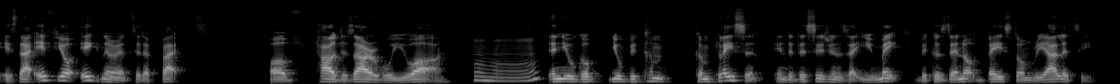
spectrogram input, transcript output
is that if you're ignorant to the fact of how desirable you are, hmm then you'll go. You'll become complacent in the decisions that you make because they're not based on reality.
